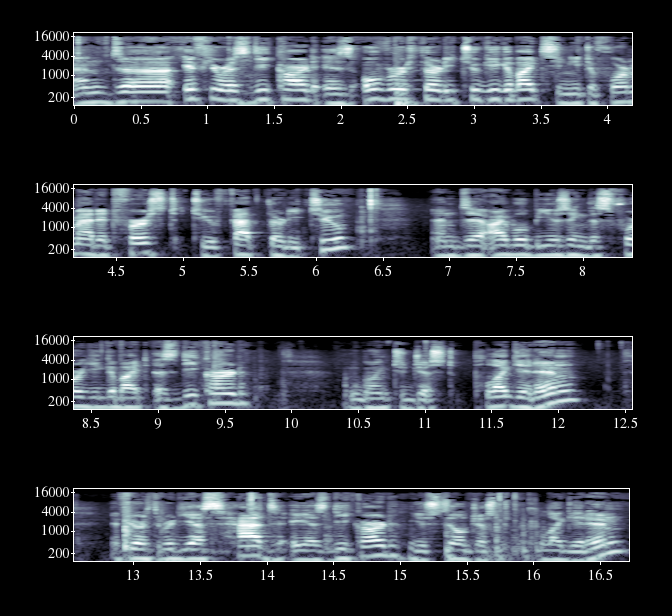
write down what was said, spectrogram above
And uh, if your SD card is over 32 gigabytes, you need to format it first to FAT32. And uh, I will be using this 4 gigabyte SD card. I'm going to just plug it in. If your 3DS had a SD card, you still just plug it in.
